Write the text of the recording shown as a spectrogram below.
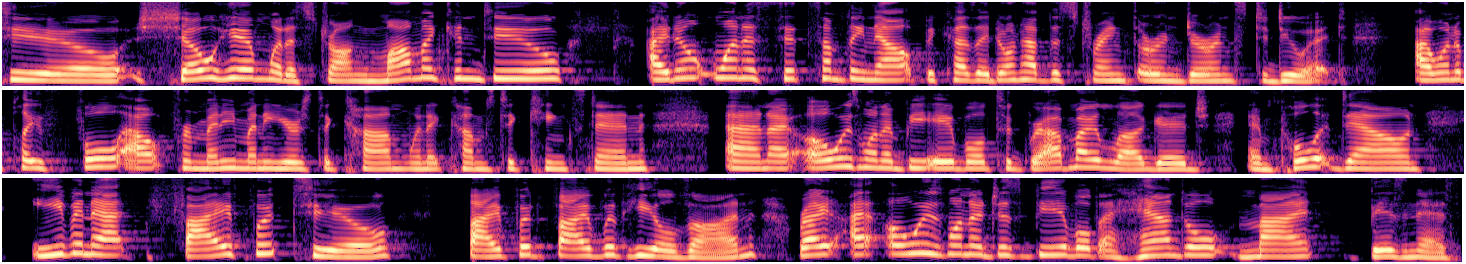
to show him what a strong mama can do. I don't want to sit something out because I don't have the strength or endurance to do it. I want to play full out for many, many years to come when it comes to Kingston. And I always want to be able to grab my luggage and pull it down, even at five foot two, five foot five with heels on, right? I always want to just be able to handle my business.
